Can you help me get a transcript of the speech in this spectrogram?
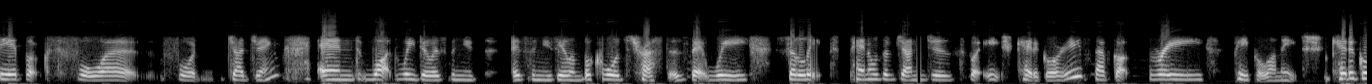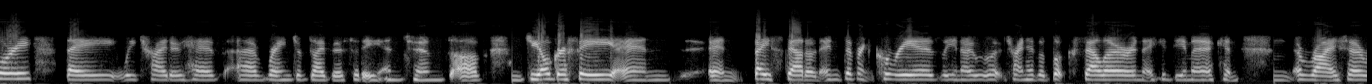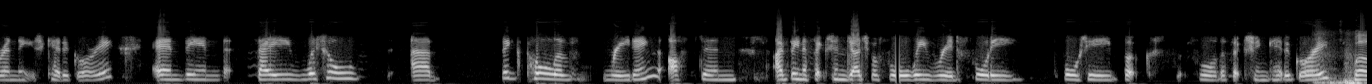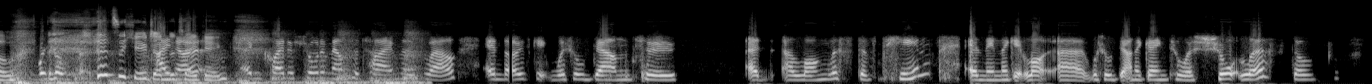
their books for for judging. And what we do as the New as the New Zealand Book Awards Trust is that we select panels of judges for each category. They've got three people on each category. They we try to have a range of diversity in terms of geography and and based out of in different careers. You know, try and have a bookseller, an academic, and a writer in each category, and then they whittle a big pool of reading. Often, I've been a fiction judge before. We read 40, 40 books for the fiction category. Whoa, that's a huge undertaking. I know, in quite a short amount of time as well. And those get whittled down to a, a long list of 10, and then they get lo- uh, whittled down again to a short list of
